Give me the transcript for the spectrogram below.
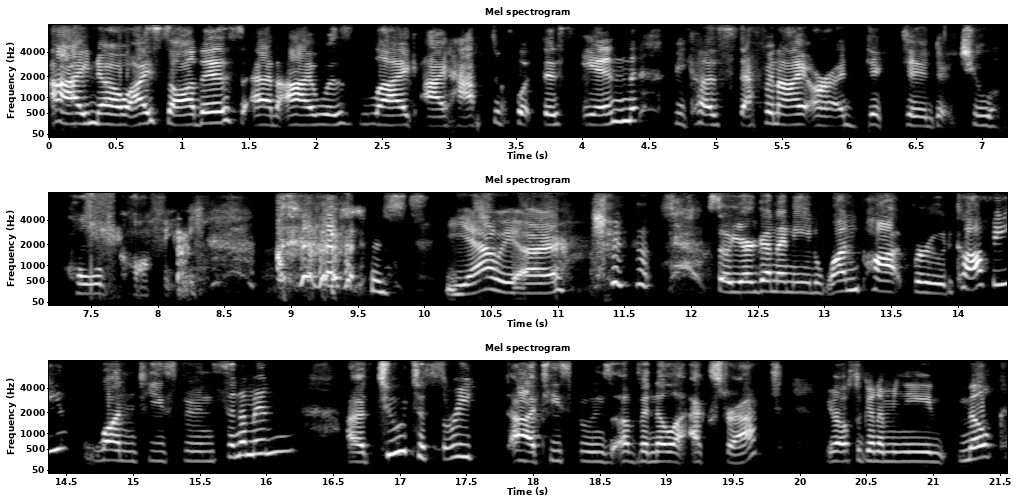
I know. I saw this and I was like, I have to put this in because Steph and I are addicted to cold coffee. yeah, we are. so you're going to need one pot brewed coffee, one teaspoon cinnamon, uh, two to three uh, teaspoons of vanilla extract. You're also going to need milk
